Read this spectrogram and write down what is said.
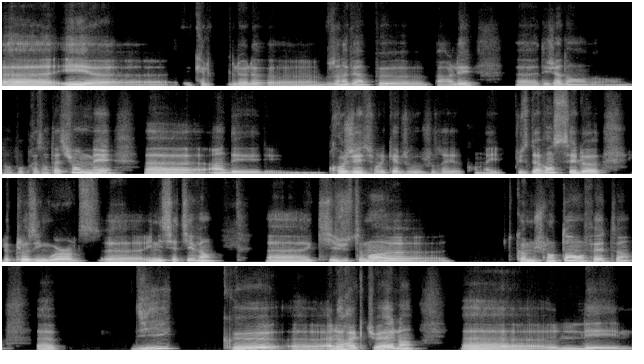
et vous en avez un peu parlé euh, déjà dans, vos présentations, mais euh, un des, projets sur lesquels je, voudrais qu'on aille plus d'avance, c'est le, Closing Worlds euh, Initiative, qui justement, comme je l'entends en fait, dit que à l'heure actuelle, les,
